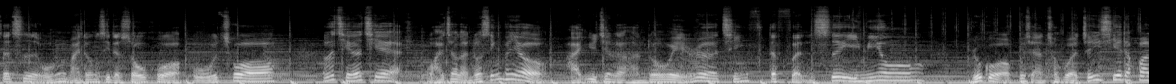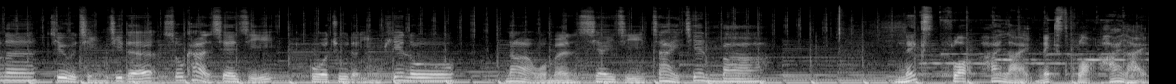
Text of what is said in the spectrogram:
这次我们买东西的收获不错哦，而且而且我还交了很多新朋友，还遇见了很多位热情的粉丝影迷哦。如果不想错过这些的话呢，就请记得收看下一集播出的影片喽。那我们下一集再见吧。Next vlog highlight. Next vlog highlight.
